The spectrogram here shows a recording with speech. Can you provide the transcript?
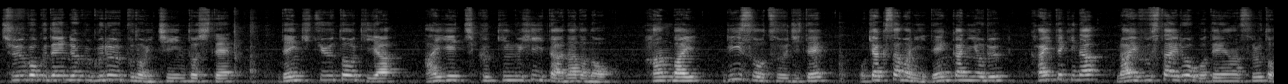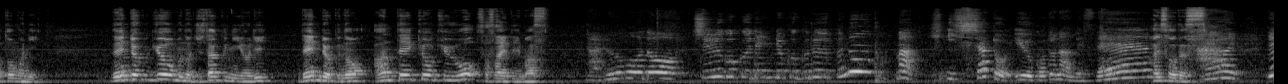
中国電力グループの一員として電気給湯器や IH クッキングヒーターなどの販売リースを通じてお客様に電化による快適なライフスタイルをご提案するとともに電力業務の受託により電力の安定供給を支えています。なるほど。中国電力グループの、まあ、一社ということなんですね。はいそうです。はい。で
